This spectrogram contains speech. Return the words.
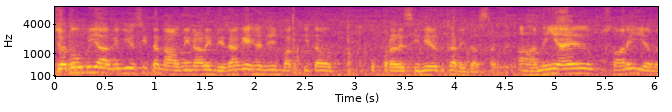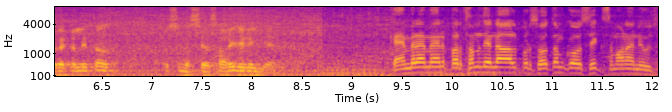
ਜਦੋਂ ਵੀ ਆਗੇ ਜੀ ਅਸੀਂ ਤਾਂ ਨਾਲ ਦੀ ਨਾਲ ਹੀ ਦੇ ਦਾਂਗੇ ਹਜੇ ਬਾਕੀ ਤਾਂ ਉੱਪਰ ਵਾਲੇ ਸੀਨੀਅਰ ਅਧਿਕਾਰੀ ਦੱਸ ਸਕਦੇ। ਆ ਨਹੀਂ ਆਏ ਸਾਰੇ ਹੀ ਆ ਮੇਰੇ ਇਕੱਲੇ ਤਾਂ ਸਮੱਸਿਆ ਸਾਰੇ ਜਗ੍ਹਾ ਹੀ ਹੈ ਕੈਮਰਾਮੈਨ ਪ੍ਰਥਮ ਦੇ ਨਾਲ ਪੁਰਸ਼ੋਤਮ ਸਿੱਖ ਸਮਾਣਾ ਨਿਊਜ਼।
